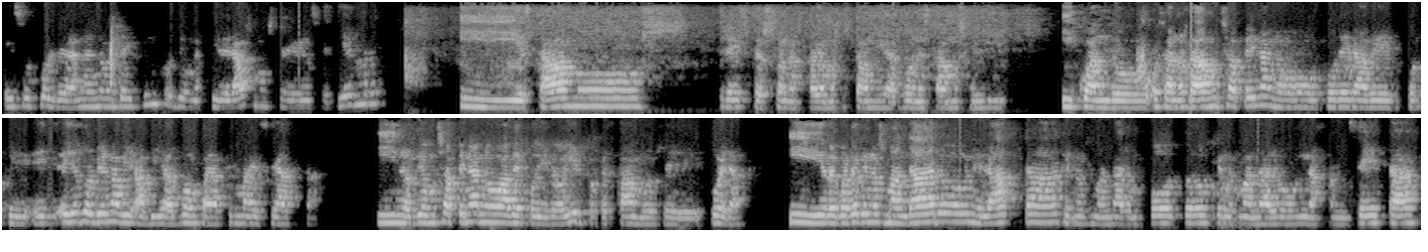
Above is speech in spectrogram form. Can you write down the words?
Eso fue el verano del 95, yo me fui de Erasmus en septiembre y estábamos tres personas que habíamos estado en Villarbón, estábamos en Lille. Y cuando, o sea, nos daba mucha pena no poder haber, porque e-, ellos volvieron a Villarbón para firmar ese acta. Y nos dio mucha pena no haber podido ir porque estábamos eh, fuera. Y recuerdo que nos mandaron el acta, que nos mandaron fotos, que nos mandaron unas camisetas.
